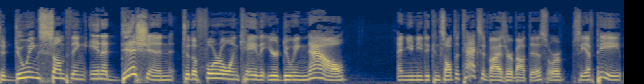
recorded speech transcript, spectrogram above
to doing something in addition to the 401k that you're doing now. And you need to consult a tax advisor about this or CFP.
